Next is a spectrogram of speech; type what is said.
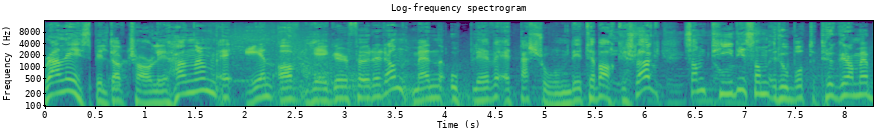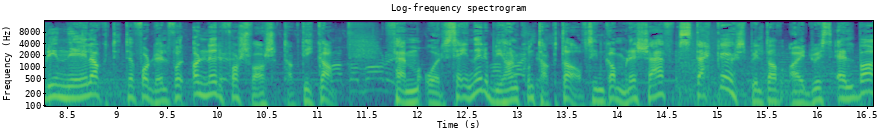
Rally, spilt av Charlie Hunnam, er en av jegerførerne, men opplever et personlig tilbakeslag, samtidig som robotprogrammet blir nedlagt til fordel for andre forsvarstaktikker. Fem år senere blir han kontakta av sin gamle sjef Stacker, spilt av Idris Elba,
